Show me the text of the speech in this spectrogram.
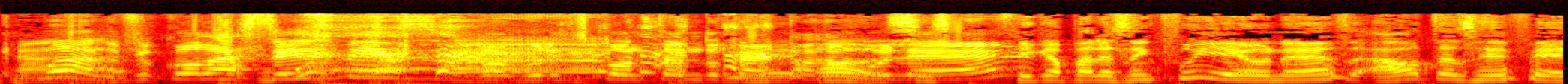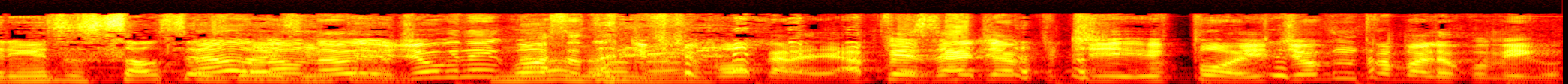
Cara. Mano, ficou lá seis meses o bagulho descontando do cartão da Ó, mulher. Fica parecendo que fui eu, né? Altas referências, só vocês Não, dois não, não. entendem. O Diogo nem gosta Não, tanto de não, futebol, cara. Apesar de, de. Pô, e o Diogo não trabalhou comigo.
